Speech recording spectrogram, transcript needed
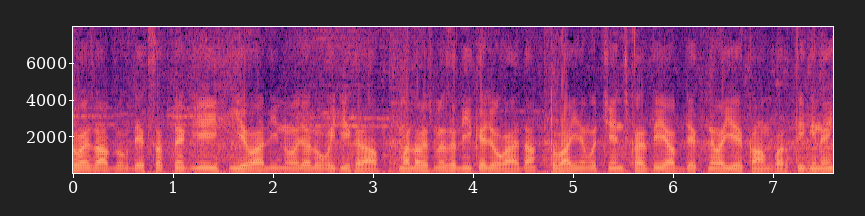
तो वैसे आप लोग देख सकते हैं कि ये वाली नोजल हो गई थी ख़राब। मतलब इसमें से लीकेज हो गया था। तो भाई ने वो चेंज कर दी, अब देखते हैं भाई ये काम करती कि नहीं।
